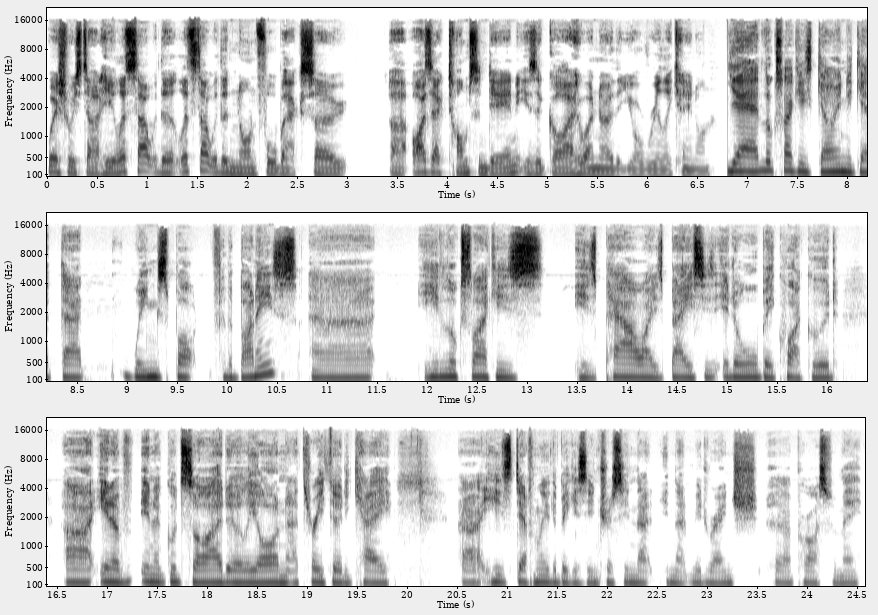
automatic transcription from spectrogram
where should we start here? Let's start with the let's start with the non fullbacks. So uh, Izaac Thompson, Dan, is a guy who I know that you're really keen on. Yeah, it looks like he's going to get that wing spot for the bunnies. Uh, he looks like his his power, his base, is, it'll all be quite good. Uh, in a in a good side early on at 330k, uh, he's definitely the biggest interest in that in that mid range uh, price for me.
